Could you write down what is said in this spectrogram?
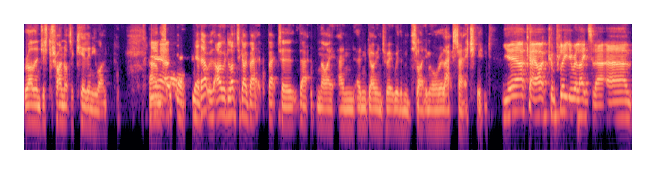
rather than just try not to kill anyone. Um, yeah. So yeah, yeah, that was. I would love to go back back to that night and and go into it with a slightly more relaxed attitude. Yeah, okay, I completely relate to that. Um,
